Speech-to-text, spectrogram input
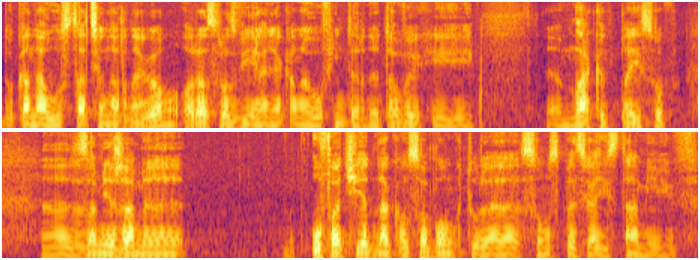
do kanału stacjonarnego oraz rozwijania kanałów internetowych i marketplace'ów. Zamierzamy ufać jednak osobom, które są specjalistami w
